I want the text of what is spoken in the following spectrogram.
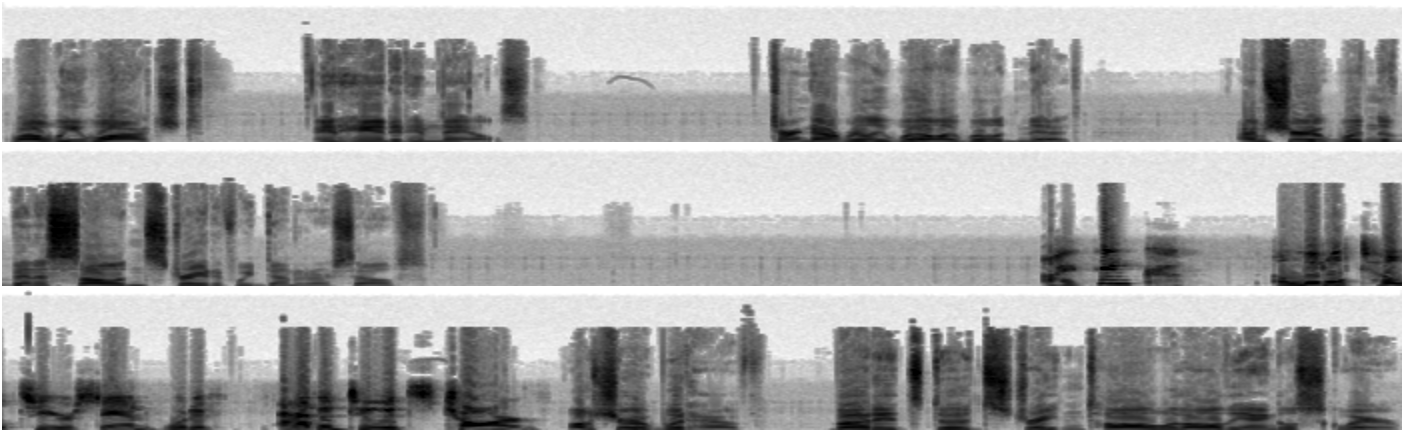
while we watched and handed him nails. Turned out really well, I will admit. I'm sure it wouldn't have been as solid and straight if we'd done it ourselves. I think a little tilt to your stand would have added to its charm. I'm sure it would have, but it stood straight and tall with all the angles square.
